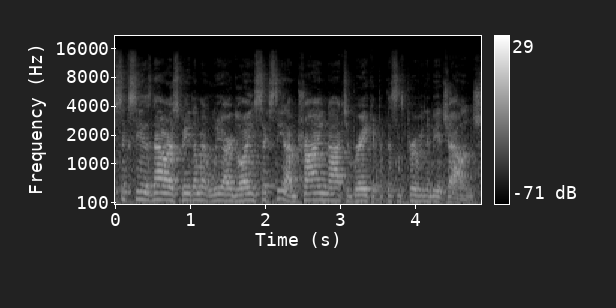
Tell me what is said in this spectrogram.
60 is now our speed limit. We are going 60. and I'm trying not to break it, but this is proving to be a challenge.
